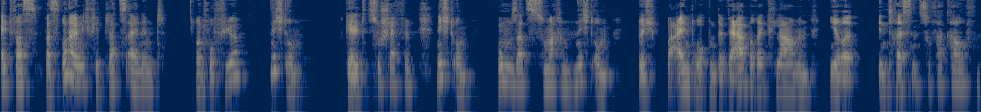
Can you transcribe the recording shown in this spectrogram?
etwas, was unheimlich viel Platz einnimmt und wofür? Nicht um Geld zu scheffeln, nicht um Umsatz zu machen, nicht um durch beeindruckende Werbereklamen ihre Interessen zu verkaufen,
